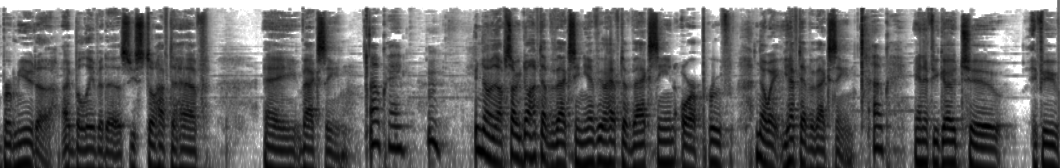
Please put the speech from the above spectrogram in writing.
Bermuda, I believe it is, you still have to have a vaccine. Okay. No, no, I'm sorry, you don't have to have a vaccine. You either have to have a vaccine or a proof. No, wait, you have to have a vaccine. Okay. And if you go to if you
